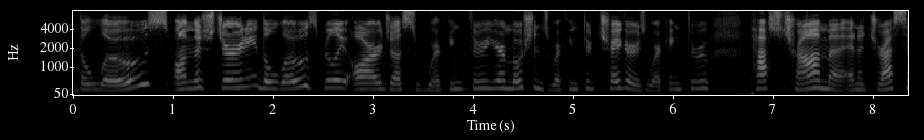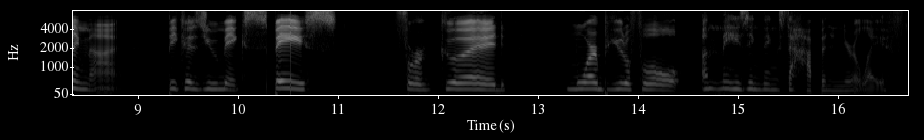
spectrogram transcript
the lows on this journey, the lows really are just working through your emotions, working through triggers, working through past trauma and addressing that because you make space for good, more beautiful, amazing things to happen in your life.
